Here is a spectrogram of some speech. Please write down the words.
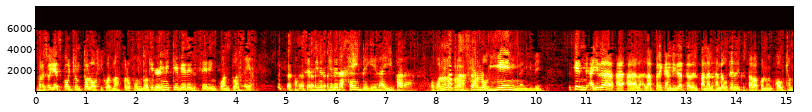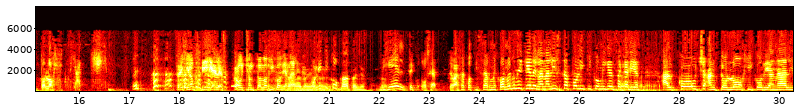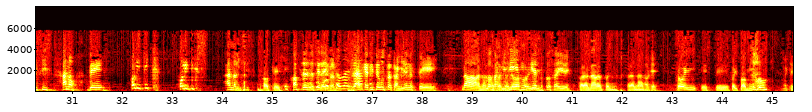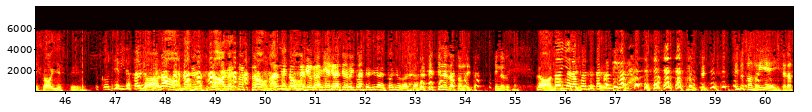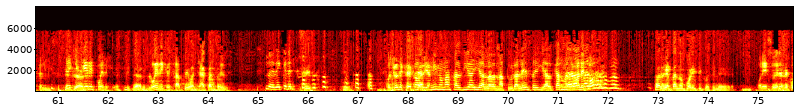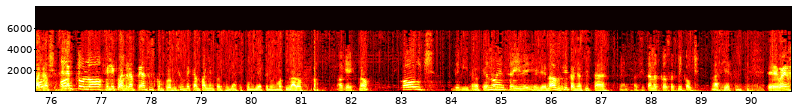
Por eso ya es coach ontológico, es más profundo. ¿Qué tiene que ver el ser en cuanto a ser? O sea, tienes que leer a Heidegger ahí para, o por lo menos pronunciarlo bien ahí de... Es que ayer a, la, precandidata del PAN, Alejandra Gutiérrez, dijo que estaba con un coach ontológico. ¿Sabes que no? Pues Miguel es coach ontológico de análisis político. No, Toño. Miguel, te, o sea, te vas a cotizar mejor. No es lo mismo que el analista político Miguel Zacarías al coach ontológico de análisis. Ah, no, de politic, politics análisis. Ok. ¿Ah? Es decir, ahí, es que a ti te gusta también este no, no, Los no, anglicismos y estos ahí de... Para nada, Toño, para nada. Okay. Soy, este, soy tu amigo okay. y soy, este... ¿Tu coach de vida también? No, no, no, no, no, no. Es mi coach de biografía, gracias, Rita. Es coach de vida de Toño, Racha. Sí, tienes razón, Rita, tienes razón. No, no. Toño, la fuerza está contigo. Siempre sonríe y serás feliz. El que quiere puede. Sí, claro. Lo he decretado. Sí, bueno, ya cuando... Lo he decretado. Pues yo he decretado y a mí nomás al día y a la naturaleza y al karma le vale todo. Bueno, ya cuando a un político se le... Por eso, eres se le, cuadra, se, le, cuadrapean sus compromisos de campaña, entonces ya se convierte en un motivador. Ok. ¿No? Coach de vida. Okay, no es ahí de... Muy bien. No, pues sí, Toño, así está... Bueno, así están las cosas, mi coach. Así es. eh, bueno,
